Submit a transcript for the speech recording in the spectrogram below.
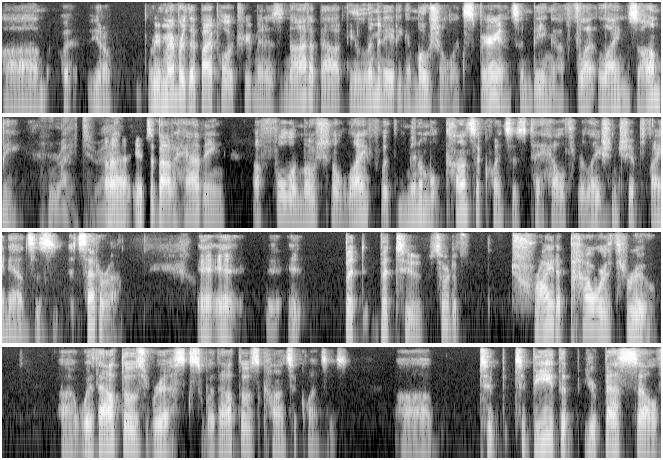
Um, you know remember that bipolar treatment is not about eliminating emotional experience and being a flatline zombie. Right right. Uh, it's about having a full emotional life with minimal consequences to health relationships finances etc but but to sort of try to power through uh, without those risks, without those consequences, uh, to to be the your best self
